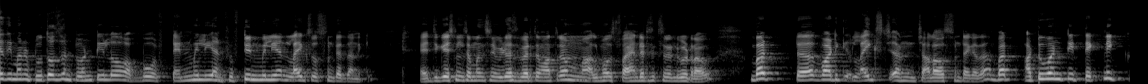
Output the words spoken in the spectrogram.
ఇది మనం టూ థౌజండ్ ట్వంటీలో అబ్బో ten million fifteen million likes వస్తుంటాయి దానికి. ఎడ్యుకేషన్కి సంబంధించిన వీడియోస్ పెడితే మాత్రం almost five hundred six hundred కూడా రావు. బట్ uh, వాటికి లైక్స్ చాలా వస్తుంటాయి కదా. బట్ అటువంటి టెక్నిక్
